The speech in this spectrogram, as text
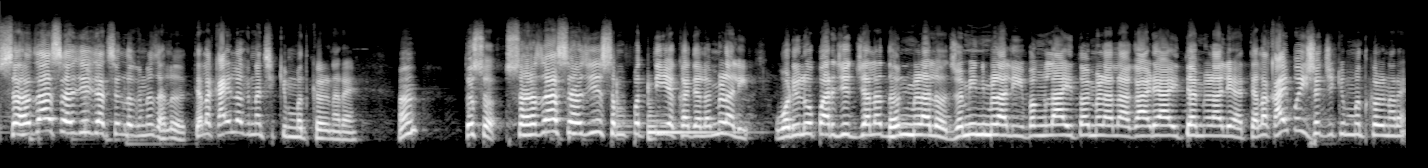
सहजासहजी ज्याचं लग्न झालं त्याला काय लग्नाची किंमत कळणार आहे? हा? तसं सहजासहजी संपत्ती एखाद्याला मिळाली वडिलोपार्जित ज्याला धन मिळालं जमीन मिळाली बंगला आयता मिळाला गाड्या आयत्या मिळाल्या त्याला काय पैशाची किंमत कळणार आहे?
